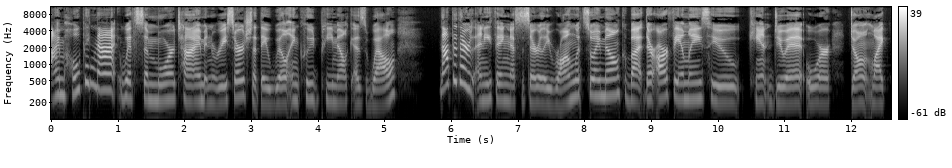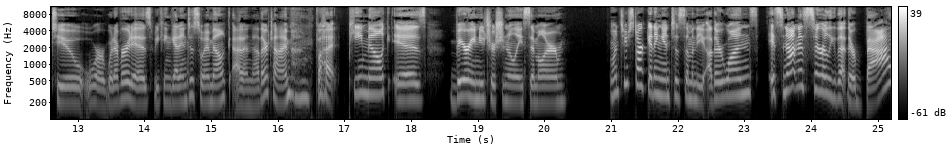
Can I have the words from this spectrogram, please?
I'm hoping that with some more time and research that they will include pea milk as well. Not that there's anything necessarily wrong with soy milk, but there are families who can't do it or don't like to or whatever it is. We can get into soy milk at another time, but pea milk is very nutritionally similar once you start getting into some of the other ones, it's not necessarily that they're bad,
